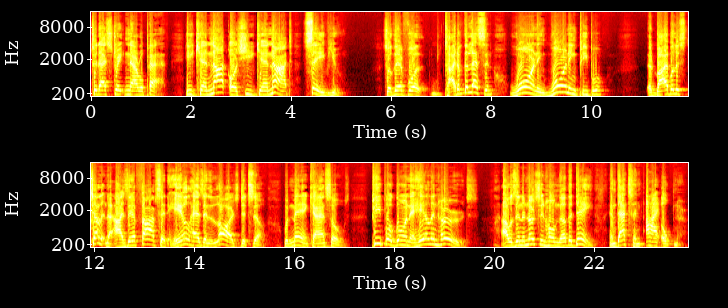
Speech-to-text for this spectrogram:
to that straight and narrow path. He cannot or she cannot save you. So therefore, title of the lesson, warning, warning people. The Bible is telling that Isaiah 5 said, hell has enlarged itself with mankind's souls. People going to hell in herds. I was in a nursing home the other day, and that's an eye opener.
